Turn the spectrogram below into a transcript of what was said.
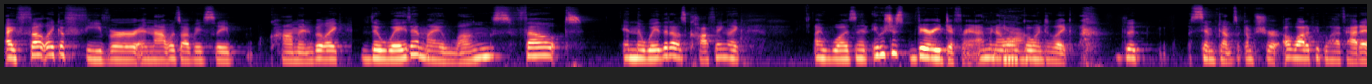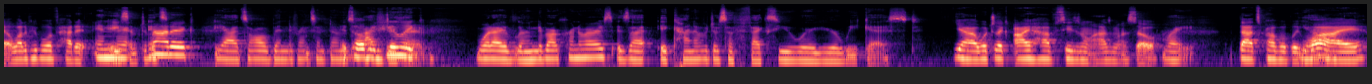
I felt like a fever, and that was obviously common, but like the way that my lungs felt and the way that I was coughing, like I wasn't, it was just very different. I mean, I won't go into like the symptoms. Like I'm sure a lot of people have had it. A lot of people have had it And there- it's- asymptomatic. Yeah, it's all been different symptoms. It's all I been feel different. like what I've learned about coronavirus is that it kind of just affects you where you're weakest. yeah, which like I have seasonal asthma, so Right. that's probably Yeah. why.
